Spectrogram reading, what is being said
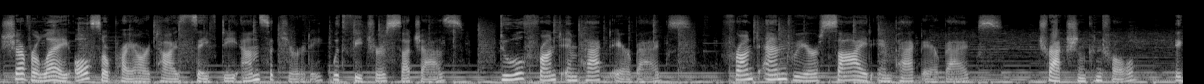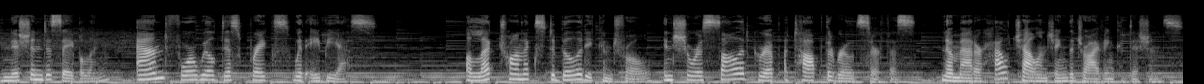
Chevrolet also prioritized safety and security with features such as dual front impact airbags, front and rear side impact airbags, traction control, ignition disabling, and four-wheel disc brakes with ABS. Electronic stability control ensures solid grip atop the road surface, no matter how challenging the driving conditions.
